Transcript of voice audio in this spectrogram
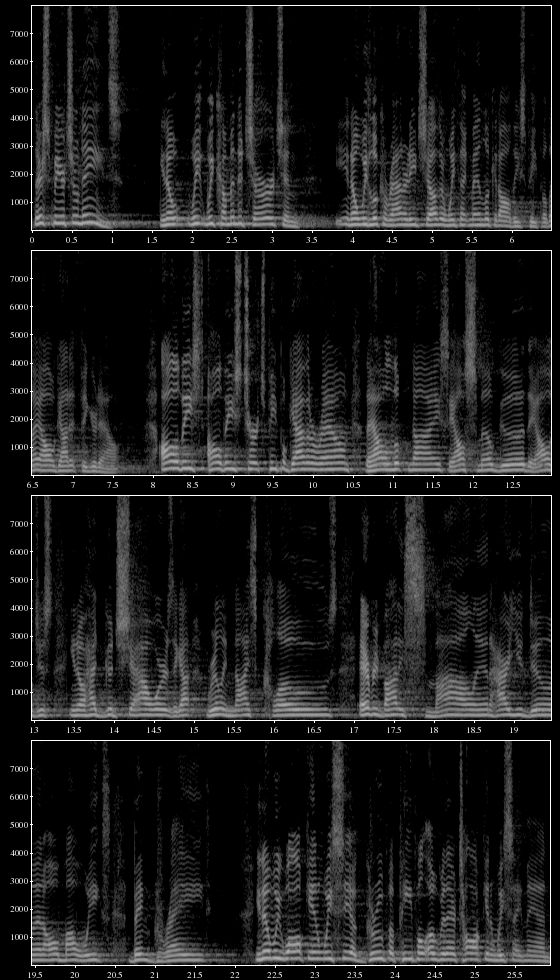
their spiritual needs. You know, we, we come into church and you know, we look around at each other and we think, man, look at all these people. They all got it figured out. All these, all these church people gathered around, they all look nice, they all smell good, they all just, you know, had good showers, they got really nice clothes, everybody's smiling. How are you doing? Oh, my week's been great. You know, we walk in, we see a group of people over there talking, and we say, man,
